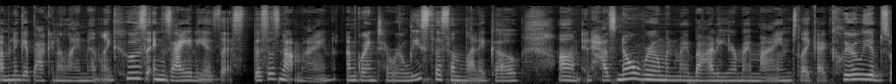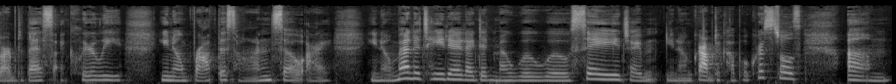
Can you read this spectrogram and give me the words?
I'm gonna get back in alignment. Like, whose anxiety is this? This is not mine. I'm going to release this and let it go. Um, it has no room in my body or my mind. Like, I clearly absorbed this. I clearly, you know, brought this on. So I, you know, meditated. I did my woo woo sage. I, you know, grabbed a couple crystals. Um,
